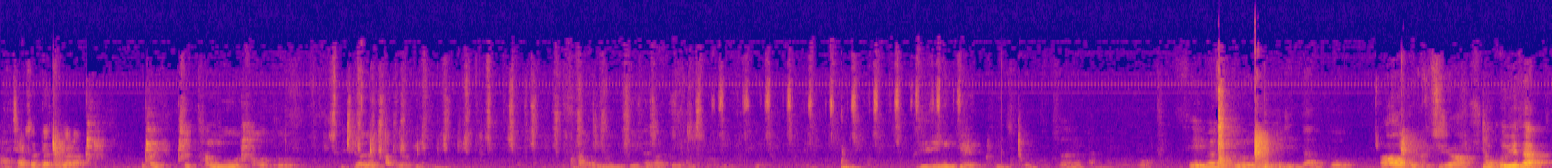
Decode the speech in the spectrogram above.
아, 잘 쳤다 그거라. 아니 저 당구 저것도 챔피언이야 가격이. 하고 물리해가지고 빌리는 게 복선을 받는 거고 세 명이 들어오면 1인당 또 아, 뭐, 그치냐? 그 회사.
